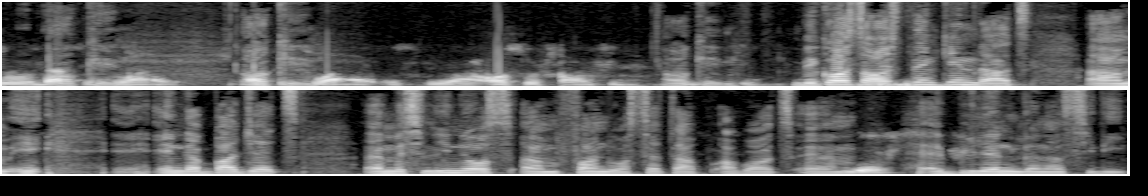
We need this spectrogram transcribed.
So that is Okay. why that is Okay. why we are also trying to Okay, because I was thinking that um in, in the budget a miscellaneous um fund was set up about um Yes. a billion Ghana cedi,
